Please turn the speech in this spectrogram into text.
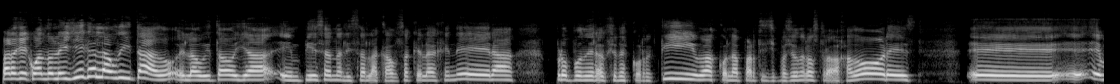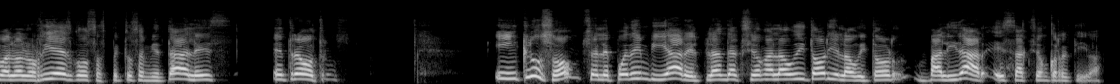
Para que cuando le llegue el auditado, el auditado ya empiece a analizar la causa que la genera, proponer acciones correctivas con la participación de los trabajadores, eh, evaluar los riesgos, aspectos ambientales, entre otros. Incluso se le puede enviar el plan de acción al auditor y el auditor validar esa acción correctiva.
